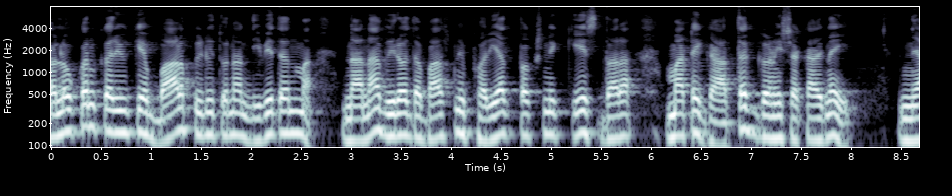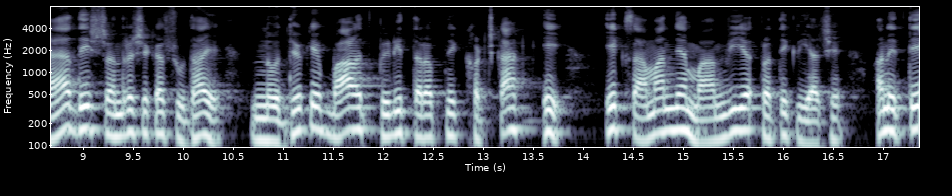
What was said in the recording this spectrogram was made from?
અવલોકન કર્યું કે બાળ પીડિતોના નિવેદનમાં નાના વિરોધાભાસની ફરિયાદ પક્ષની કેસ દ્વારા માટે ઘાતક ગણી શકાય નહીં. ન્યાયાધીશ ચંદ્રશેખર સુધાએ નોંધ્યું કે બાળ પીડિત તરફની ખચકાટ એ એક સામાન્ય માનવીય પ્રતિક્રિયા છે અને તે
